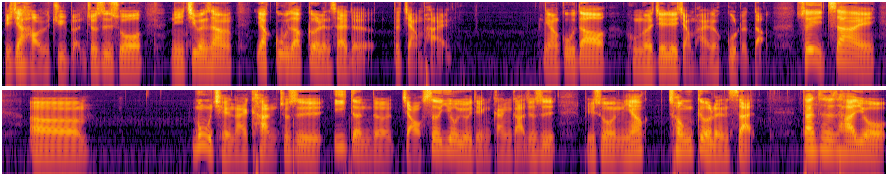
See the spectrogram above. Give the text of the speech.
比较好的剧本，就是说你基本上要顾到个人赛的的奖牌，你要顾到混合接力奖牌都顾得到。所以在呃。目前来看，就是一等的角色又有点尴尬，就是比如说你要冲个人赛，但是他又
